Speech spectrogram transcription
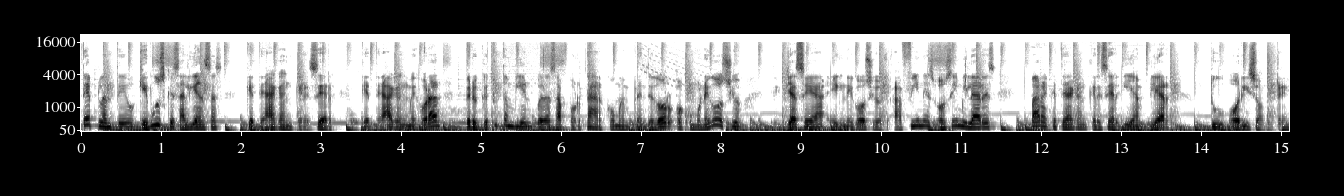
te planteo que busques alianzas que te hagan crecer, que te hagan mejorar, pero que tú también puedas aportar como emprendedor o como negocio, ya sea en negocios afines o similares, para que te hagan crecer y ampliar tu horizonte.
